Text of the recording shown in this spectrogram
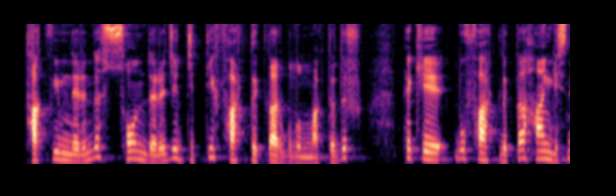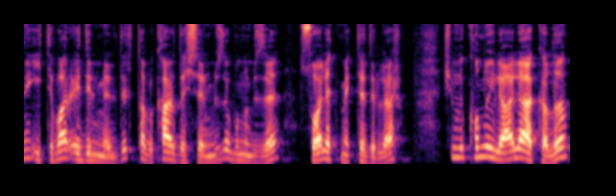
takvimlerinde son derece ciddi farklılıklar bulunmaktadır. Peki bu farklılıkta hangisine itibar edilmelidir? Tabi kardeşlerimiz de bunu bize sual etmektedirler. Şimdi konuyla alakalı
